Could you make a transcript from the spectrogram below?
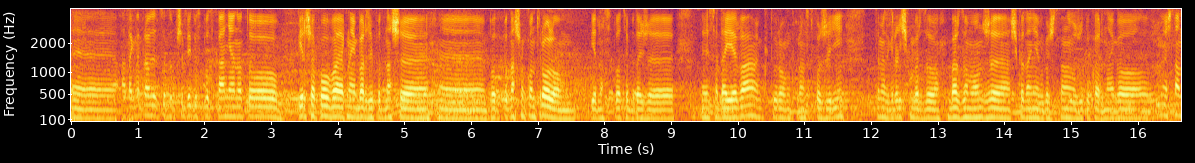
E, A tak naprawdę co do przebiegu spotkania, no to pierwsza połowa jak najbardziej pod, nasze, e, pod, pod naszą kontrolą. Jedna sytuacja bodajże e, Sadajewa, którą, którą stworzyli. Natomiast graliśmy bardzo, bardzo mądrze, szkoda nie wykorzystanego rzutu karnego. Już tam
